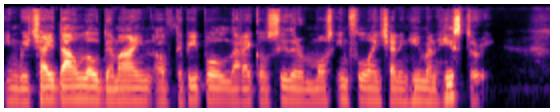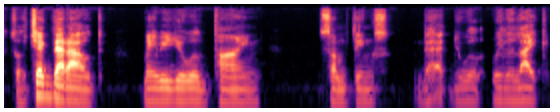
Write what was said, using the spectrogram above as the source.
in which I download the mind of the people that I consider most influential in human history. So check that out. Maybe you will find some things that you will really like.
